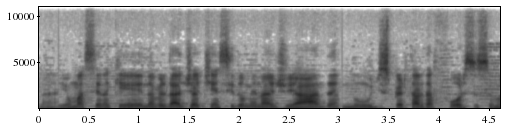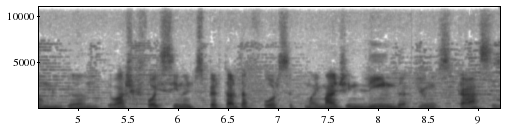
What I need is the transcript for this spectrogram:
né? E é uma cena que na verdade já tinha sido homenageada no Despertar da Força, se eu não me engano. Eu acho que foi sim no Despertar da Força, com uma imagem linda de uns caças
